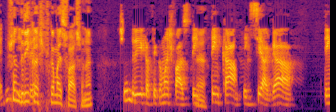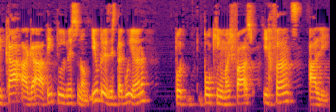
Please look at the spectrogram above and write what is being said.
É Chandrika acho que fica mais fácil, né? Chandrika fica mais fácil. Tem, é. tem K, tem CH, tem KH, tem tudo nesse nome. E o presidente da Guiana, um pouquinho mais fácil, Irfan Ali.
